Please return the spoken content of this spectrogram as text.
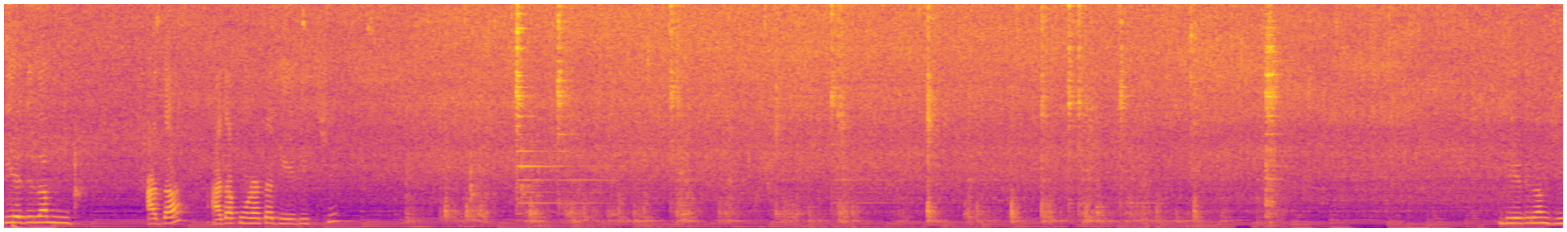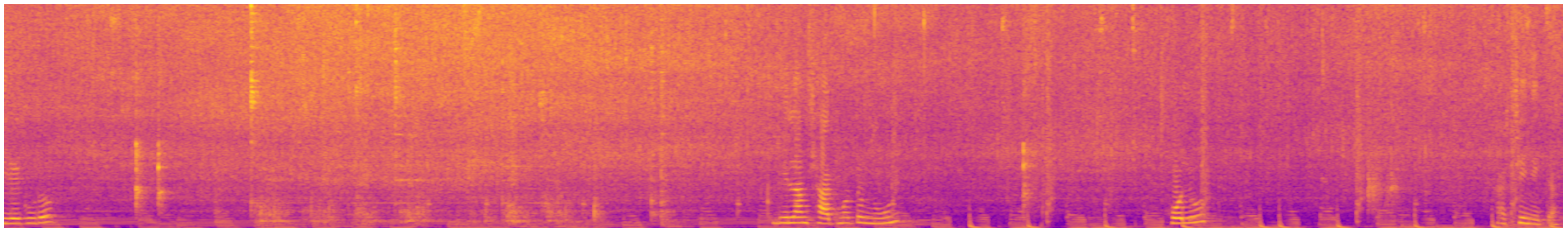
দিয়ে দিলাম আদা আদা কোঁড়াটা দিয়ে দিচ্ছি। দিয়ে দিলাম জিরে গুঁড়ো। দিলাম স্বাদ মতো নুন, হলুদ আর চিনিটা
